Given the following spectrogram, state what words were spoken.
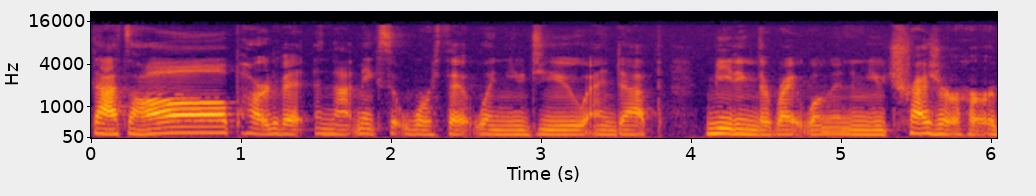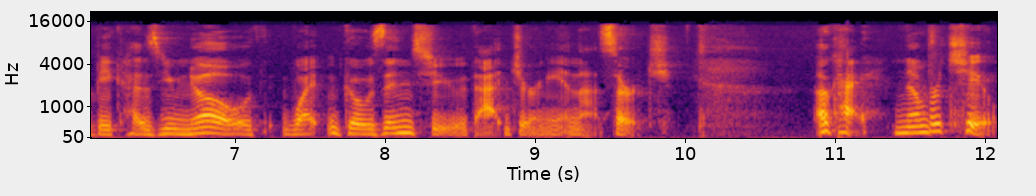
that's all part of it. And that makes it worth it when you do end up meeting the right woman and you treasure her because you know what goes into that journey and that search. Okay. Number two,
